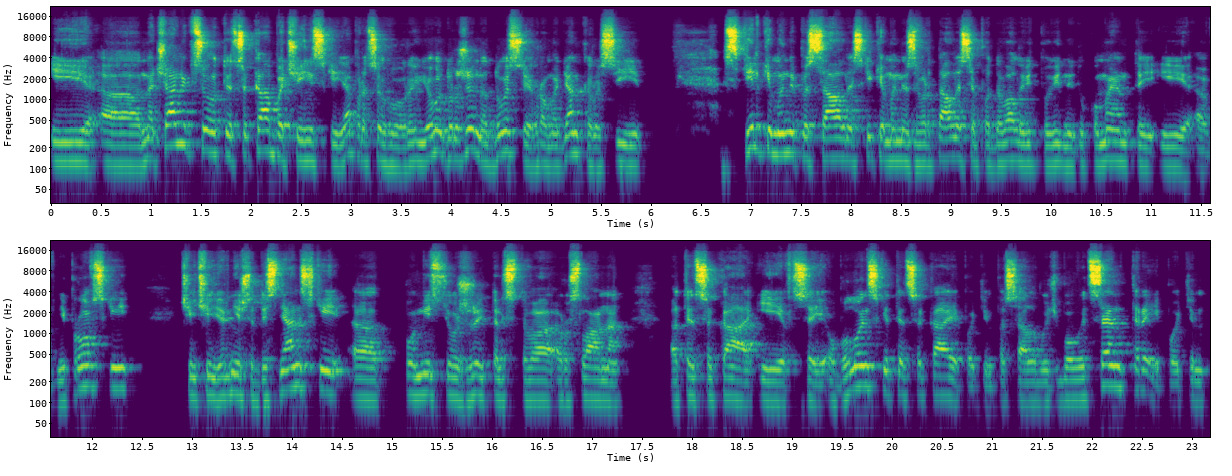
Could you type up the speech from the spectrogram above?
І е, начальник цього ТЦК Бачинський, я про це говорив, його дружина досі громадянка Росії. Скільки ми не писали, скільки ми не зверталися, подавали відповідні документи і е, в Дніпровській, чи, чи вірніше Деснянський е, по місцю жительства Руслана ТЦК і в цей Оболонський ТЦК, і потім писали в учбовий центр, і потім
